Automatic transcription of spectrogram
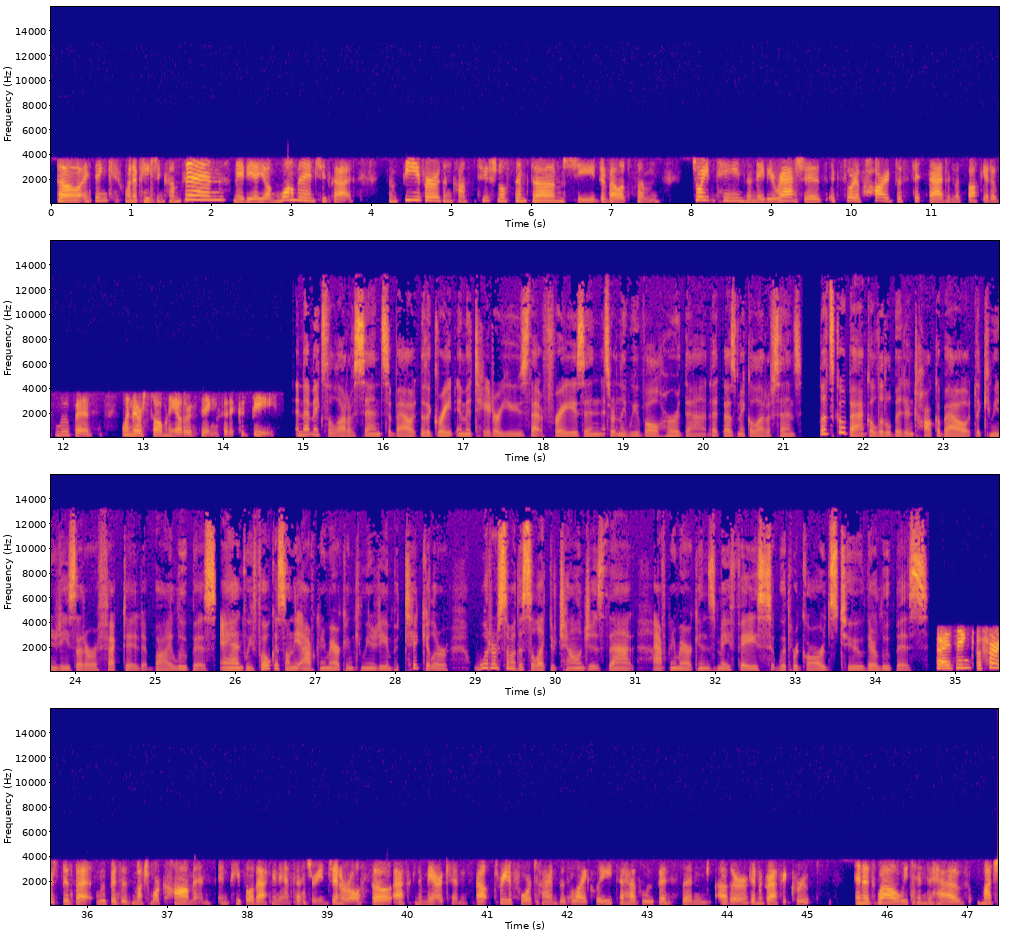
So I think when a patient comes in, maybe a young woman, she's got some fevers and constitutional symptoms, she develops some joint pains and maybe rashes, it's sort of hard to fit that in the bucket of lupus when there are so many other things that it could be. And that makes a lot of sense about the great imitator use that phrase. And certainly we've all heard that. That does make a lot of sense. Let's go back a little bit and talk about the communities that are affected by lupus. And we focus on the African American community in particular. What are some of the selective challenges that African Americans may face with regards to their lupus? So I think the first is that lupus is much more common in people of African ancestry in general. So African Americans, about three to four times as likely to have lupus than other demographic groups. And as well, we tend to have much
